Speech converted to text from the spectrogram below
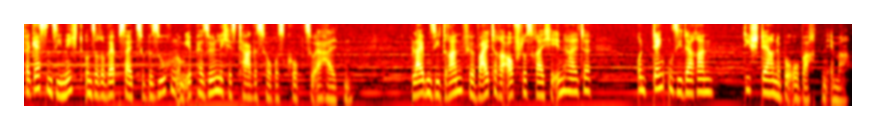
Vergessen Sie nicht, unsere Website zu besuchen, um Ihr persönliches Tageshoroskop zu erhalten. Bleiben Sie dran für weitere aufschlussreiche Inhalte und denken Sie daran, die Sterne beobachten immer.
